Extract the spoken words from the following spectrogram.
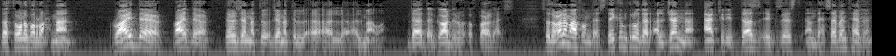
the throne of Ar-Rahman. Right there, right there, there is Jannat, Jannat uh, uh, al-Ma'wa, the, the garden of paradise. So the ulama from this, they conclude that Al-Jannah actually does exist in the seventh heaven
